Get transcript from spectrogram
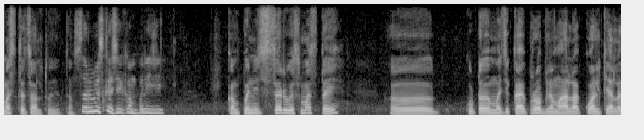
मस्त चालतो एकदम. सर्व्हिस कशी आहे कंपनीची कंपनीची सर्विस मस्त आहे. अं, कुठं म्हणजे काय प्रॉब्लेम आला कॉल केला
